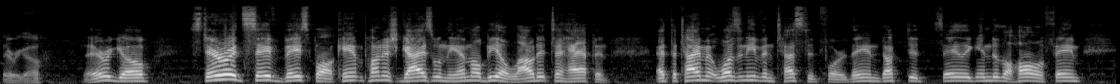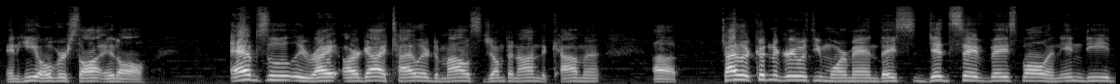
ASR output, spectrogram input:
there we go. There we go. Steroids saved baseball. Can't punish guys when the MLB allowed it to happen. At the time, it wasn't even tested for. They inducted Selig into the Hall of Fame, and he oversaw it all. Absolutely right. Our guy Tyler DeMouse jumping on to comment. Uh, Tyler couldn't agree with you more, man. They s- did save baseball, and indeed,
